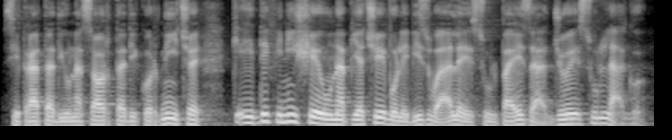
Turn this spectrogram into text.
Si tratta di una sorta di cornice che definisce una piacevole visuale sul paesaggio e sul lago.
